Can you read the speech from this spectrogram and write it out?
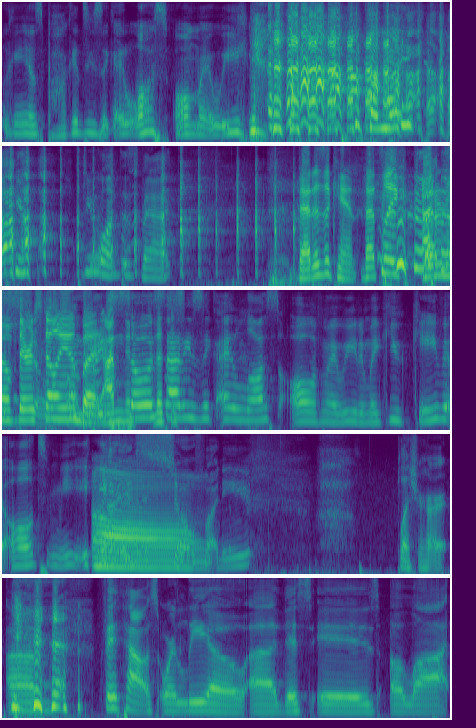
looking in his pockets. He's like, "I lost all my weed." I'm like, "Do you- "Do you want this back?" That is a can. That's like I don't know if they're a funny. but I'm gonna. so that's sad. He's like, "I lost all of my weed." I'm like, "You gave it all to me." Oh. That is so funny bless your heart um fifth house or leo uh this is a lot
